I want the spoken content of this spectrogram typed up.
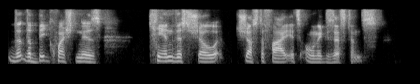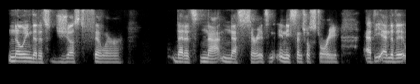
the the big question is, can this show justify its own existence, knowing that it's just filler, that it's not necessary, it's an inessential story. At the end of it,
